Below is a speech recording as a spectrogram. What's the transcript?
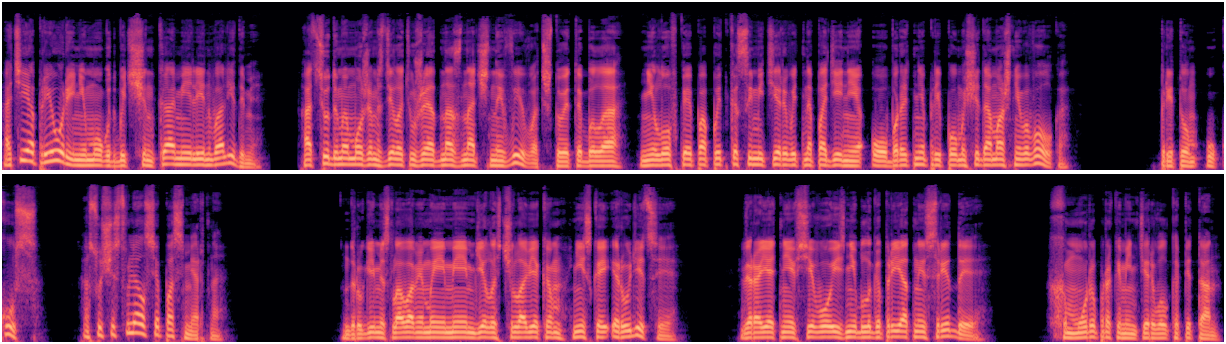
А те априори не могут быть щенками или инвалидами. Отсюда мы можем сделать уже однозначный вывод, что это была неловкая попытка сымитировать нападение оборотня при помощи домашнего волка. Притом укус осуществлялся посмертно. Другими словами, мы имеем дело с человеком низкой эрудиции, вероятнее всего из неблагоприятной среды, хмуро прокомментировал капитан.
